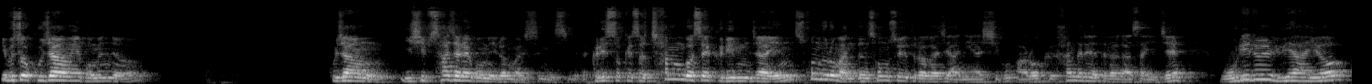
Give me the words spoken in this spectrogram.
이부서 9장에 보면요. 9장 24절에 보면 이런 말씀이 있습니다. 그리스도께서 참 것의 그림자인 손으로 만든 성소에 들어가지 아니하시고 바로 그 하늘에 들어가사 이제 우리를 위하여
